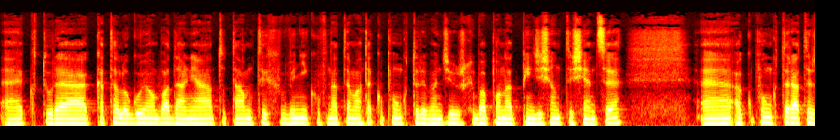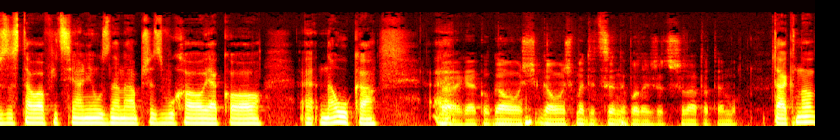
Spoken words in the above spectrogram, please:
e, które katalogują badania, to tam tych wyników na temat akupunktury będzie już chyba ponad 50 tysięcy. E, akupunktura też została oficjalnie uznana przez WHO jako e, nauka. Tak, jako gałąź, gałąź medycyny bodajże 3 lata temu. Tak, no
